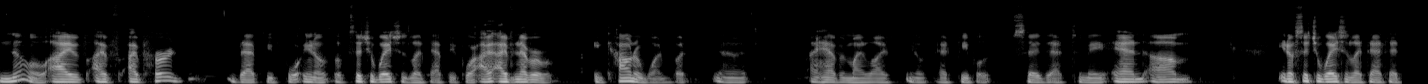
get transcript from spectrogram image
No, I've I've I've heard that before. You know, of situations like that before. I, have never encountered one, but uh, I have in my life. You know, had people say that to me, and um, you know, situations like that that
